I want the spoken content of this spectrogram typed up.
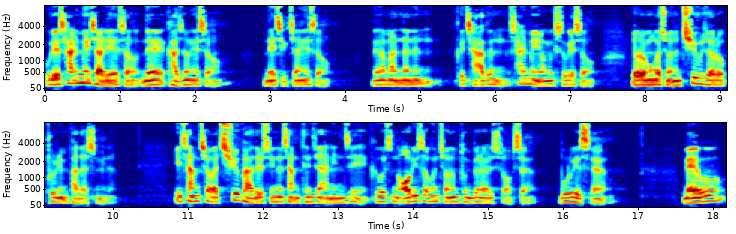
우리의 삶의 자리에서, 내 가정에서, 내 직장에서, 내가 만나는 그 작은 삶의 영역 속에서 여러분과 저는 치유자로 불림 받았습니다. 이 상처가 치유받을 수 있는 상태인지 아닌지 그것은 어리석은 저는 분별할 수 없어요. 모르겠어요. 매우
